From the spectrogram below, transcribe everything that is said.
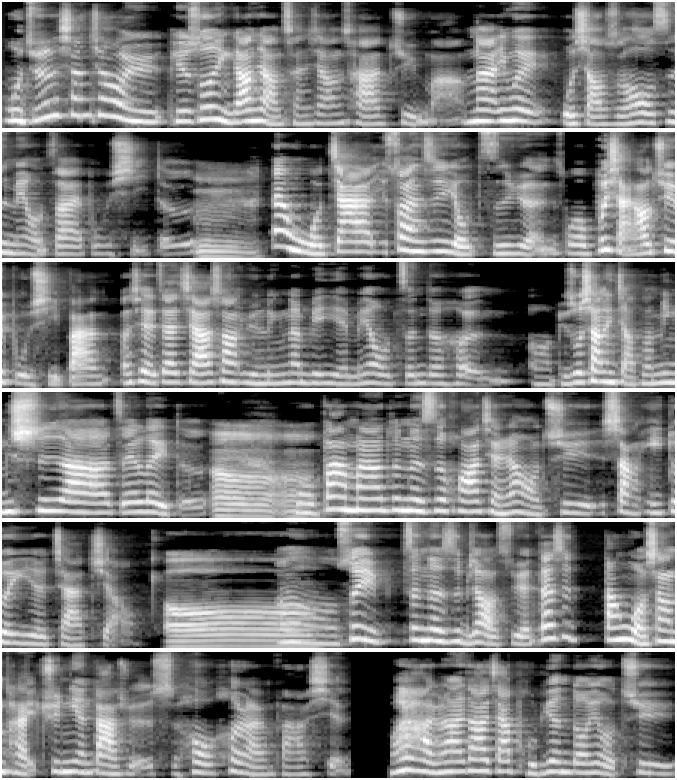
我觉得相较于，比如说你刚刚讲城乡差距嘛，那因为我小时候是没有在补习的，嗯，但我家算是有资源，我不想要去补习班，而且再加上云林那边也没有真的很，呃，比如说像你讲的名师啊这一类的，嗯嗯，我爸妈真的是花钱让我去上一对一的家教，哦，嗯，所以真的是比较有资源。但是当我上台去念大学的时候，赫然发现，哇，原来大家普遍都有去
